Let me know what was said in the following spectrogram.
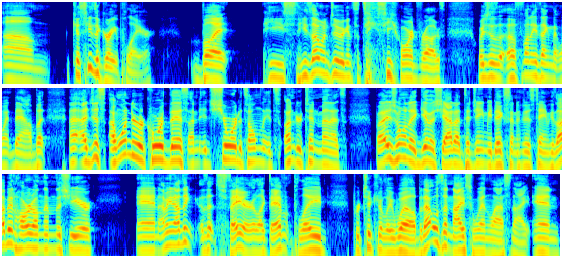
um cuz he's a great player. But he's he's 0 2 against the TC Horned Frogs, which is a funny thing that went down. But I, I just I wanted to record this, and it's short. It's only it's under 10 minutes, but I just wanted to give a shout out to Jamie Dixon and his team because I've been hard on them this year. And I mean, I think that's fair. Like they haven't played particularly well, but that was a nice win last night, and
